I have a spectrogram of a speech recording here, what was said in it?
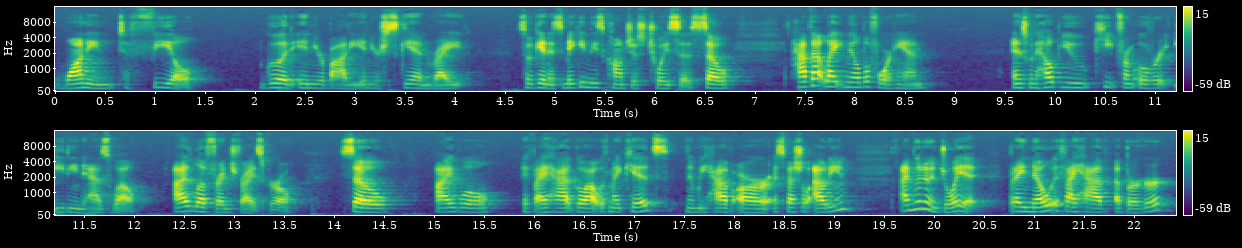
wanting to feel good in your body, in your skin, right? So again, it's making these conscious choices. So have that light meal beforehand, and it's going to help you keep from overeating as well. I love French fries, girl. So I will, if I ha- go out with my kids and we have our a special outing, I'm going to enjoy it. But I know if I have a burger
